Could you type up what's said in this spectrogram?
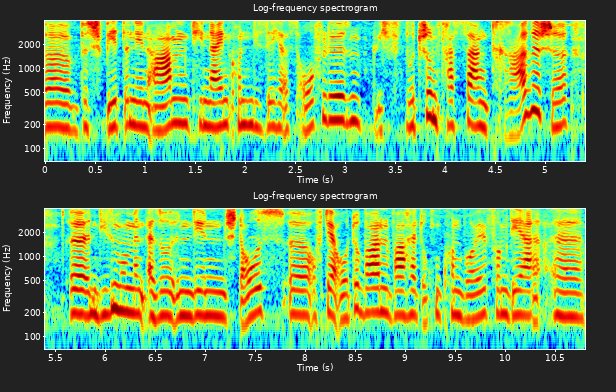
äh, bis spät in den Abend hinein konnten die sich erst auflösen. Ich würde schon fast sagen, tragische. Äh, in diesem Moment, also in den Staus äh, auf der Autobahn, war halt auch ein Konvoi vom DR,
